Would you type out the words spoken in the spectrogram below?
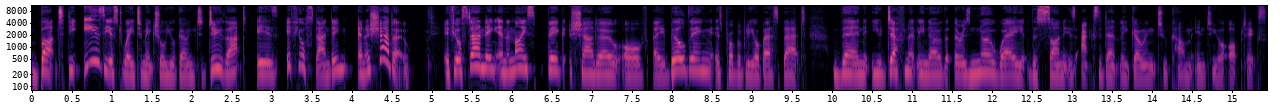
But the easiest way to make sure you're going to do that is if you're standing in a shadow. If you're standing in a nice big shadow of a building is probably your best bet, then you definitely know that there is no way the sun is accidentally going to come into your optics.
